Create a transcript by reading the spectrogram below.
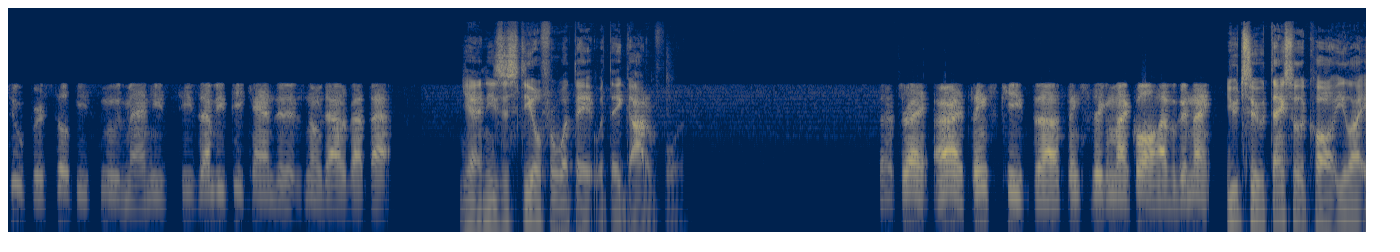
super silky smooth, man. He's he's MVP candidate. There's no doubt about that. Yeah, and he's a steal for what they what they got him for. That's right. All right. Thanks, Keith. Uh, thanks for taking my call. Have a good night. You too. Thanks for the call, Eli.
